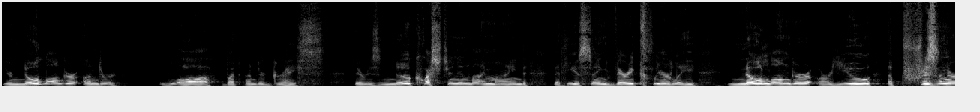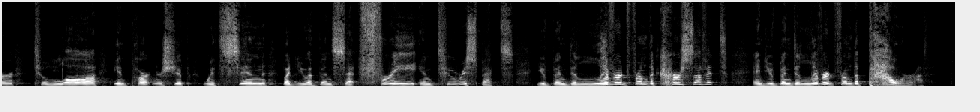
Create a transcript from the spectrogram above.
you're no longer under law, but under grace, there is no question in my mind that he is saying very clearly no longer are you a prisoner to law in partnership with sin, but you have been set free in two respects. You've been delivered from the curse of it, and you've been delivered from the power of it.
